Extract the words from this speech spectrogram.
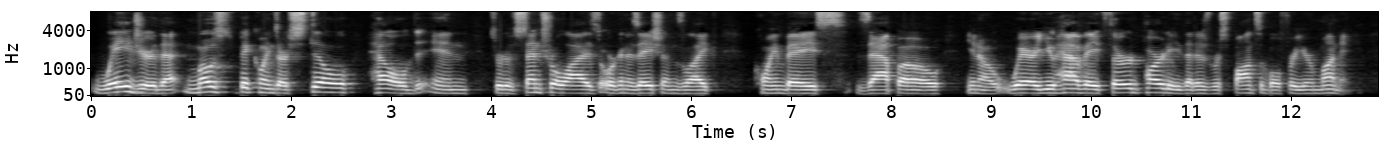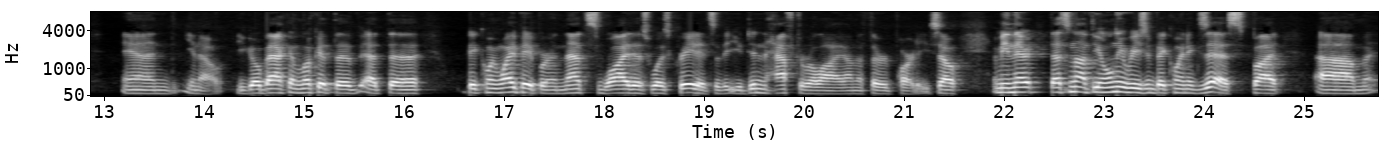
wager that most bitcoins are still held in sort of centralized organizations like Coinbase, Xapo, you know, where you have a third party that is responsible for your money. And you know, you go back and look at the at the Bitcoin white paper, and that's why this was created, so that you didn't have to rely on a third party. So, I mean, there that's not the only reason Bitcoin exists, but um,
